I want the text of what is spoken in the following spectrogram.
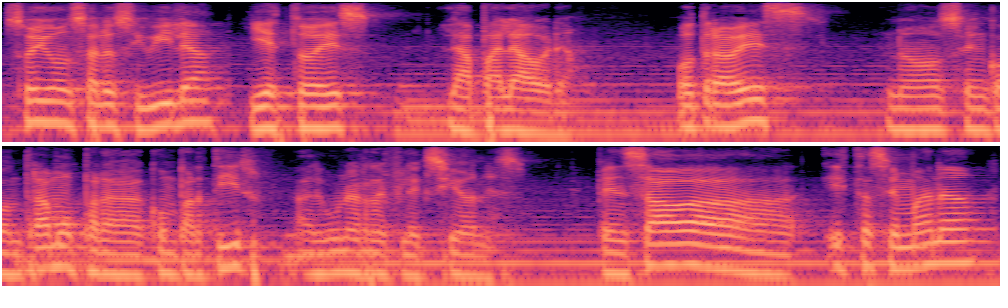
soy Gonzalo Sibila y esto es La Palabra. Otra vez nos encontramos para compartir algunas reflexiones. Pensaba esta semana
